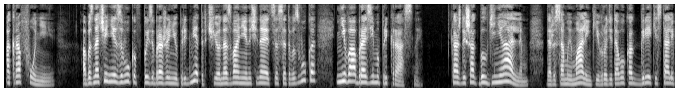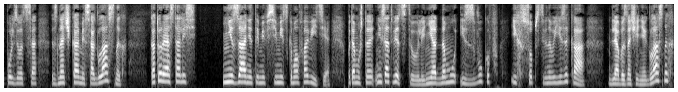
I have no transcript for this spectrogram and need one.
акрофонии, обозначение звуков по изображению предметов, чье название начинается с этого звука, невообразимо прекрасны. Каждый шаг был гениальным, даже самые маленькие, вроде того, как греки стали пользоваться значками согласных, которые остались незанятыми в семитском алфавите, потому что не соответствовали ни одному из звуков их собственного языка для обозначения гласных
